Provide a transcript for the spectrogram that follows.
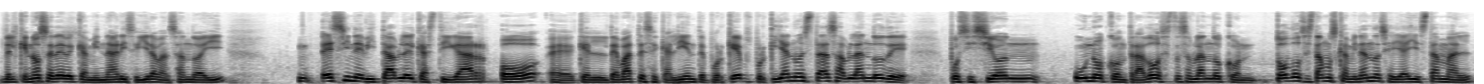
del que no se debe caminar y seguir avanzando ahí. Es inevitable el castigar o eh, que el debate se caliente. ¿Por qué? Pues porque ya no estás hablando de posición uno contra dos, estás hablando con todos estamos caminando hacia allá y está mal.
